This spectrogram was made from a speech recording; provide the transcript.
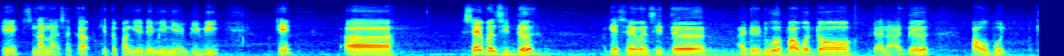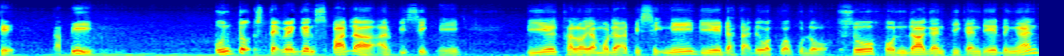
Okay, senang nak cakap kita panggil dia mini MPV. Okay, uh, seven seater. Okay, seven seater ada dua power door dan ada power boot. Okey. Tapi untuk Stepwagon Spada RP6 ni dia kalau yang model RP6 ni dia dah tak ada waku-waku door. So Honda gantikan dia dengan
